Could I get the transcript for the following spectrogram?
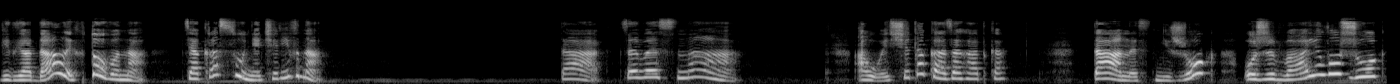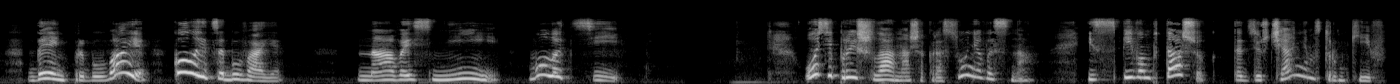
Відгадали, хто вона, ця красуня чарівна? Так, це весна. А ось ще така загадка. Тане сніжок, оживає лужок, день прибуває, коли це буває? Навесні. Молодці. Ось і прийшла наша красуня весна із співом пташок та дзюрчанням струмків,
